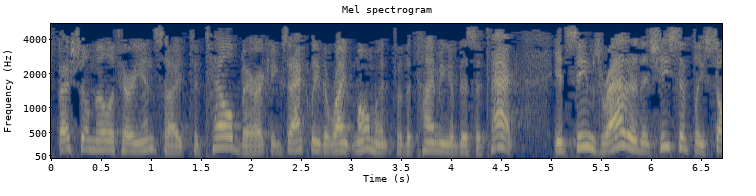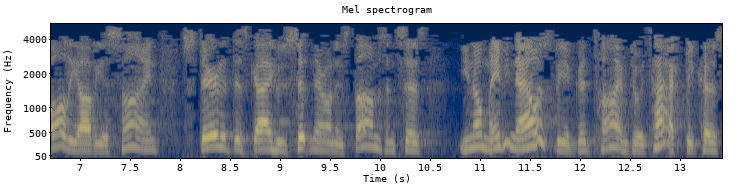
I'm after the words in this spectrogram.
special military insight to tell Barak exactly the right moment for the timing of this attack. It seems rather that she simply saw the obvious sign, stared at this guy who's sitting there on his thumbs, and says, You know, maybe now is be a good time to attack because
